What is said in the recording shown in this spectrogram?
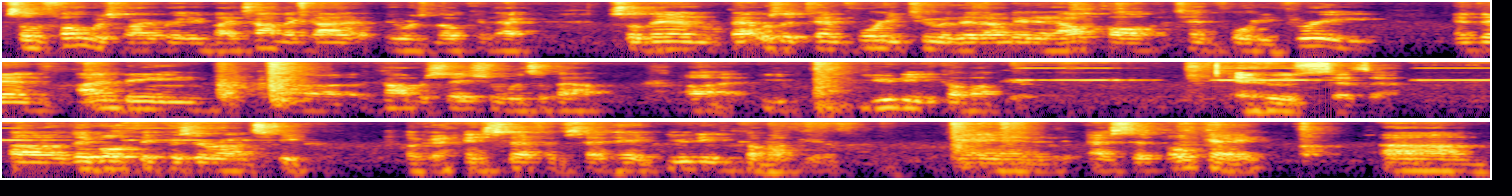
So the phone was vibrating. By the time I got it, there was no connect. So then that was at 1042. And then I made an out call at 1043. And then I'm being, uh, the conversation was about, uh, you, you need to come up here. And who says that? Uh, they both think because they're on speaker. Okay. And Stephan said, hey, you need to come up here. And I said, okay. Um,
